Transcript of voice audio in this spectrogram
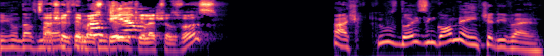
seja uma das Você acha que maiores... ele tem mais peso que Last of Us? Acho que os dois igualmente ali, velho.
